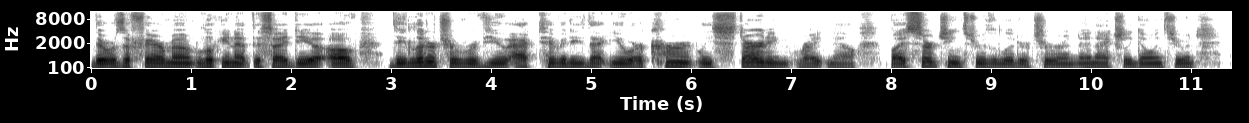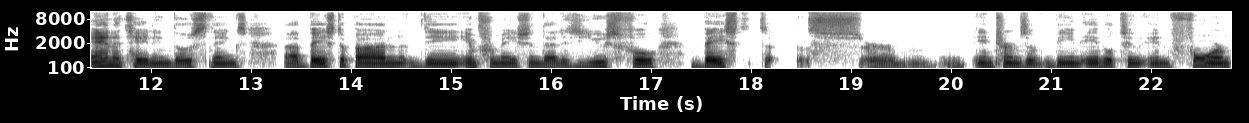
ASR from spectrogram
there was a fair amount looking at this idea of the literature review activity that you are currently starting right now by searching through the literature and, and actually going through and annotating those things uh, based upon the information that is useful based or in terms of being able to inform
